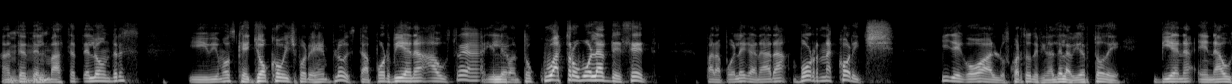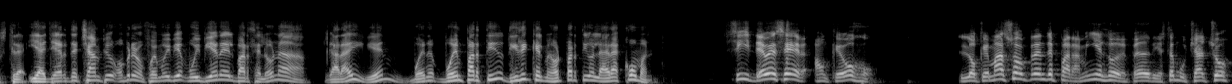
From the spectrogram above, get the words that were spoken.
antes del Master de Londres. Y vimos que Djokovic, por ejemplo, está por Viena, Austria, y levantó cuatro bolas de set para poderle ganar a Borna Koric. Y llegó a los cuartos de final del abierto de Viena en Austria. Y ayer de Champions, hombre, no fue muy bien, muy bien el Barcelona, Garay, bien, buen, buen partido. Dicen que el mejor partido la era Coman. Sí, debe ser, aunque ojo, lo que más sorprende para mí es lo de Pedri. Este muchacho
